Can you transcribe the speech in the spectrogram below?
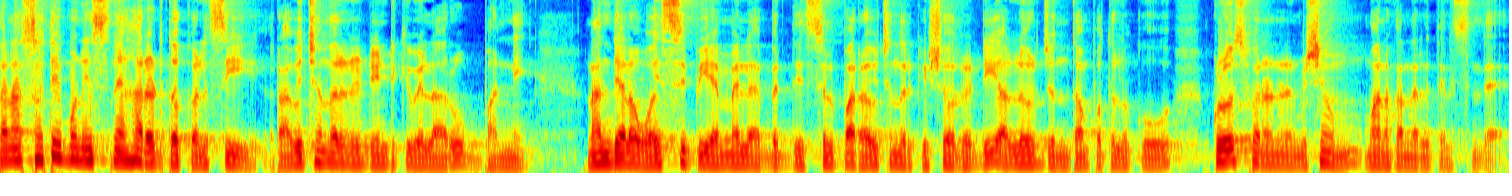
తన సతీమణి స్నేహారెడ్డితో కలిసి రవిచంద్ర రెడ్డి ఇంటికి వెళ్ళారు బన్నీ. నంద్యాల వైసీపీ ఎమ్మెల్యే అభ్యర్థి శిల్ప రవిచంద్ర కిషోర్ రెడ్డి అల్లు అర్జున్ దంపతులకు క్లోజ్ ఫర్ అనే విషయం మనకందరికీ తెలిసిందే.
